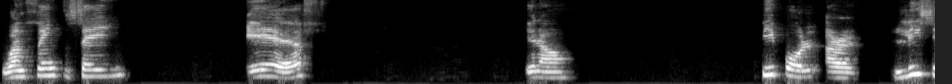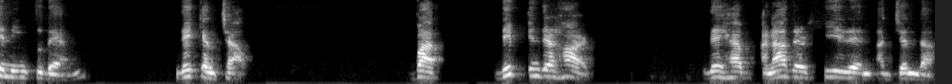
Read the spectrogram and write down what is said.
one thing to say if you know people are listening to them, they can tell. But deep in their heart, they have another hidden agenda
